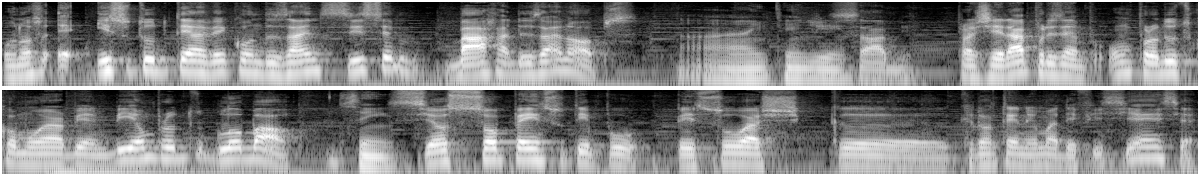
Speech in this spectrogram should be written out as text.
o nosso, é, isso tudo tem a ver com design system barra design ops, Ah, entendi. sabe? Para gerar, por exemplo, um produto como o Airbnb é um produto global. Sim. Se eu só penso, tipo, pessoas que, que não têm nenhuma deficiência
